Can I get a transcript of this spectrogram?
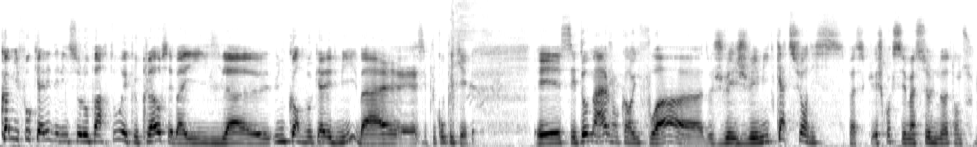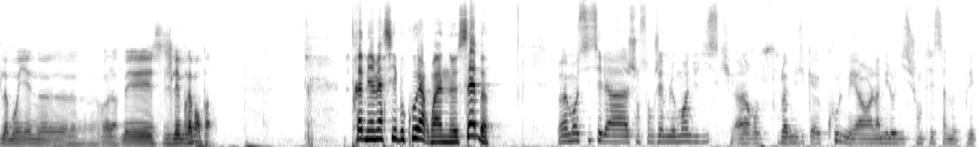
comme il faut caler des lignes solo partout et que Klaus, eh ben, il a euh, une corde vocale et demie, bah, euh, c'est plus compliqué. Et c'est dommage, encore une fois. euh, je, lui ai, je lui ai mis 4 sur 10. Parce que et je crois que c'est ma seule note en dessous de la moyenne. euh, voilà. Mais je l'aime vraiment pas. Très bien, merci beaucoup Erwan. Seb? Ouais, moi aussi, c'est la chanson que j'aime le moins du disque. Alors, je trouve la musique cool, mais alors, la mélodie chantée, ça me plaît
